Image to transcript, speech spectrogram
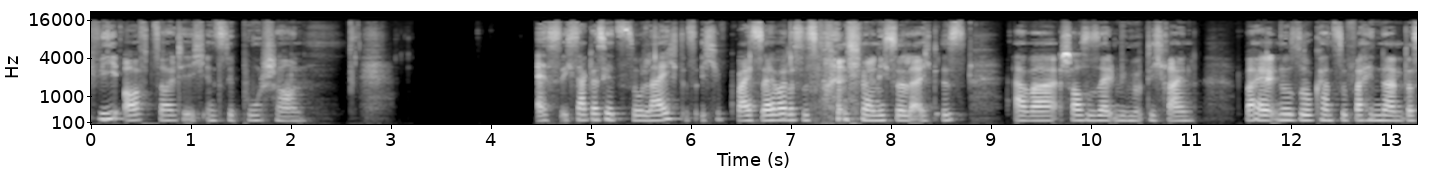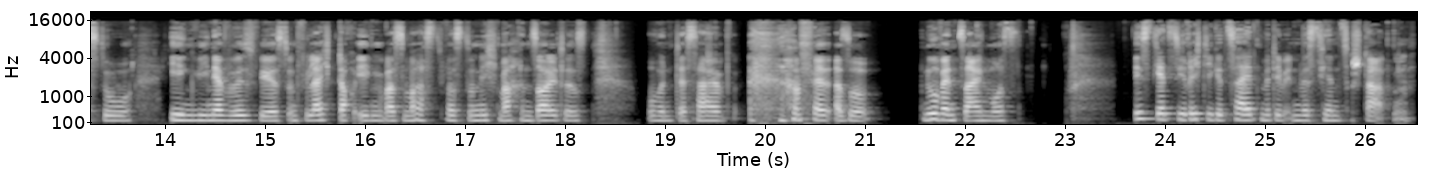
Wie oft sollte ich ins Depot schauen? Es, ich sage das jetzt so leicht, ich weiß selber, dass es manchmal nicht so leicht ist, aber schau so selten wie möglich rein, weil nur so kannst du verhindern, dass du irgendwie nervös wirst und vielleicht doch irgendwas machst, was du nicht machen solltest. Und deshalb, also nur wenn es sein muss, ist jetzt die richtige Zeit, mit dem Investieren zu starten.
